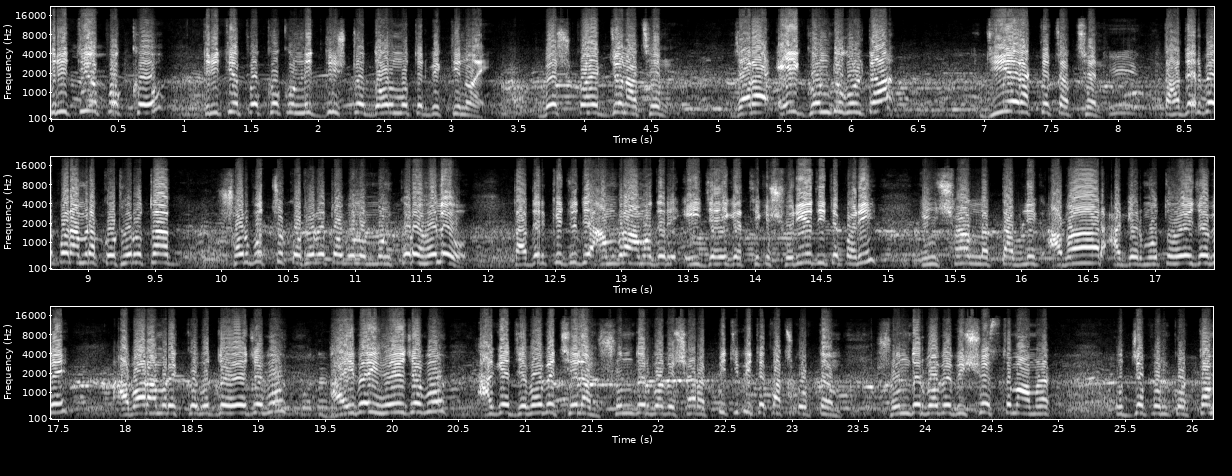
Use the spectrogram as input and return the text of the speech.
তৃতীয় পক্ষ তৃতীয় পক্ষ কোন নির্দিষ্ট দলমতের ব্যক্তি নয়। বেশ কয়েকজন আছেন যারা এই গন্ডগোলটা জিয়ে রাখতে চাচ্ছেন, তাদের ব্যাপারে আমরা কঠোরতা, সর্বোচ্চ কঠোরতা অবলম্বন করে হলেও তাদেরকে যদি আমরা আমাদের এই জায়গা থেকে সরিয়ে দিতে পারি, ইনশাআল্লাহ তাবলিক আবার আগের মতো হয়ে যাবে, আবার আমরা ঐক্যবদ্ধ হয়ে যাব, ভাই ভাই হয়ে যাব। আগে যেভাবে ছিলাম, সুন্দরভাবে সারা পৃথিবীতে কাজ করতাম, সুন্দরভাবে বিশ্ব ইজতেমা আমরা উদযাপন করতাম,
